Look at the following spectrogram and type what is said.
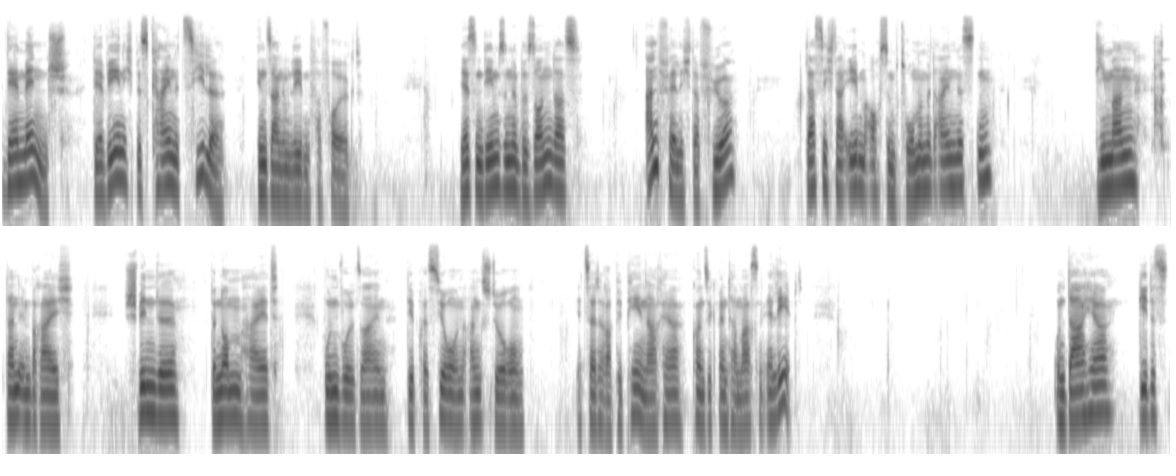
Der Mensch, der wenig bis keine Ziele in seinem Leben verfolgt, der ist in dem Sinne besonders anfällig dafür, dass sich da eben auch Symptome mit einnisten, die man dann im Bereich Schwindel, Benommenheit, Unwohlsein, Depression, Angststörung etc. pp. nachher konsequentermaßen erlebt. Und daher geht es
